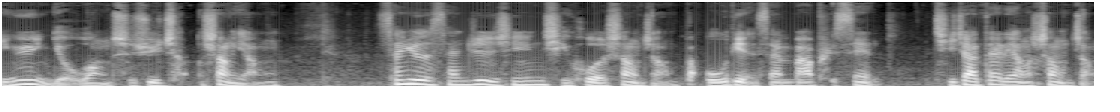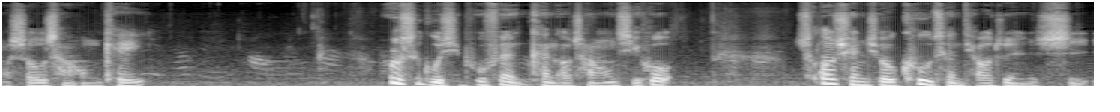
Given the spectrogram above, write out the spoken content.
营运有望持续上上扬。三月三日，新兴期货上涨五点三八 percent。期价带量上涨，收长红 K。弱势股息部分看到长荣期货受到全球库存调整使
